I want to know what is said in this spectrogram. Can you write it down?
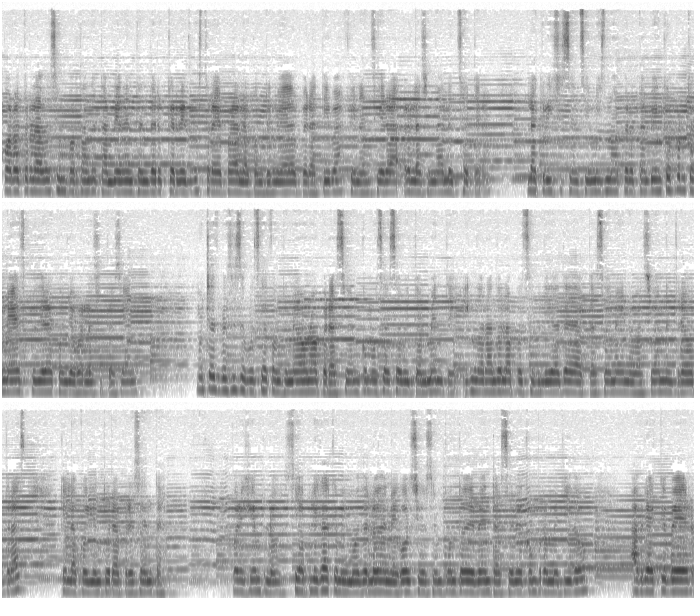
Por otro lado, es importante también entender qué riesgos trae para la continuidad operativa, financiera, relacional, etc. la crisis en sí misma, pero también qué oportunidades pudiera conllevar la situación. Muchas veces se busca continuar una operación como se hace habitualmente, ignorando la posibilidad de adaptación e innovación, entre otras, que la coyuntura presenta. Por ejemplo, si aplica que mi modelo de negocios en punto de venta se ve comprometido, habría que ver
